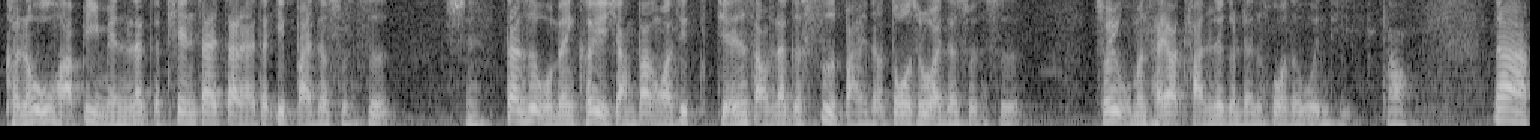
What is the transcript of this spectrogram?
可能无法避免那个天灾带来的一百的损失，是，但是我们可以想办法去减少那个四百的多出来的损失，所以我们才要谈这个人祸的问题啊。那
